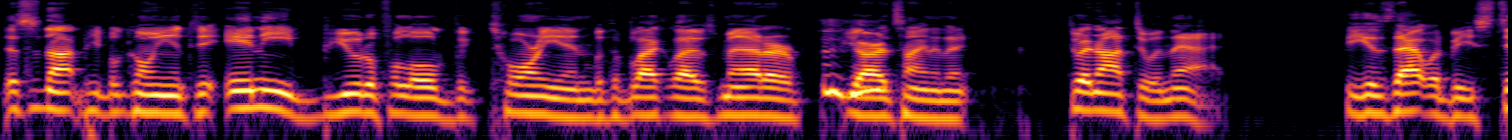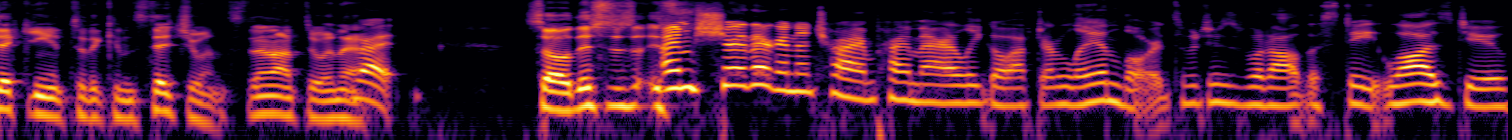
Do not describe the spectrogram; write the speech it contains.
This is not people going into any beautiful old Victorian with a Black Lives Matter yard sign in it. They're not doing that because that would be sticking it to the constituents. They're not doing that. Right. So this is. I'm sure they're going to try and primarily go after landlords, which is what all the state laws do,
